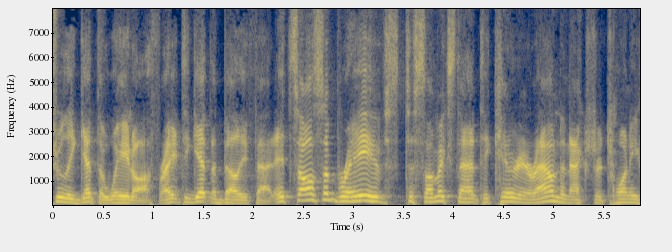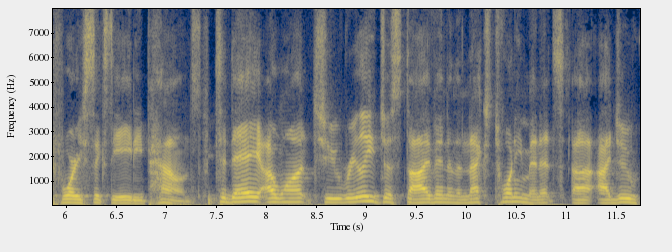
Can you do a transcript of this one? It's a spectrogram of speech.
truly get the weight off, right? To get the belly fat. It's also brave to some extent to carry around an extra 20, 40, 60, 80 pounds. Today, I want to really just dive in in the next 20 minutes. Uh, I do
